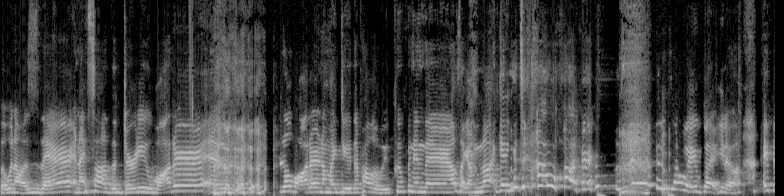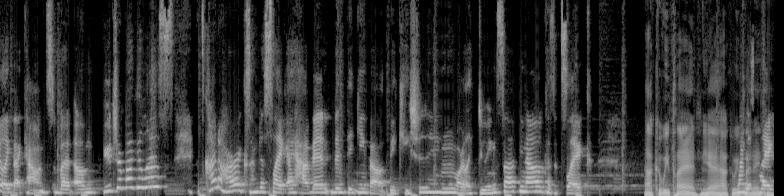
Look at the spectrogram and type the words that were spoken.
But when I was there and I saw the dirty water and still water, and I'm like, dude, they're probably pooping in there. I was like, I'm not getting into that water. There's no way, but you know, I feel like that counts. But um, future bucket list, it's kind of hard because I'm just like, I haven't been thinking about vacationing or like doing stuff, you know, because it's like, how could we plan? Yeah, how could we I'm plan? just like,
